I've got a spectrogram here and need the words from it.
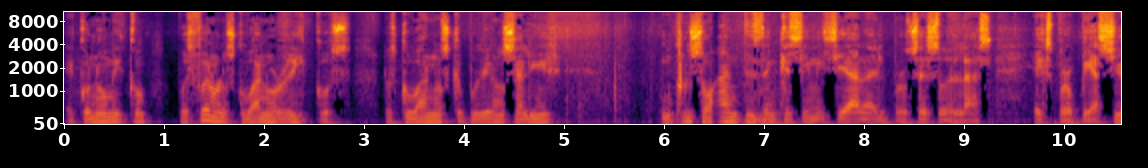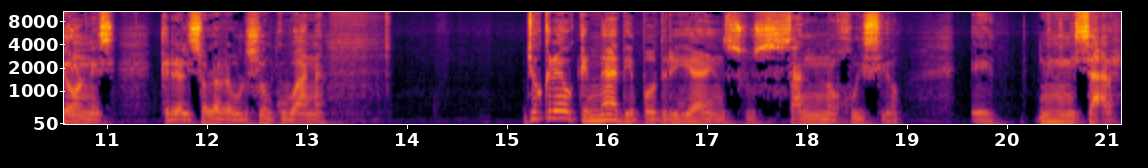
económico, pues fueron los cubanos ricos, los cubanos que pudieron salir incluso antes de que se iniciara el proceso de las expropiaciones que realizó la Revolución cubana. Yo creo que nadie podría en su sano juicio eh, minimizar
